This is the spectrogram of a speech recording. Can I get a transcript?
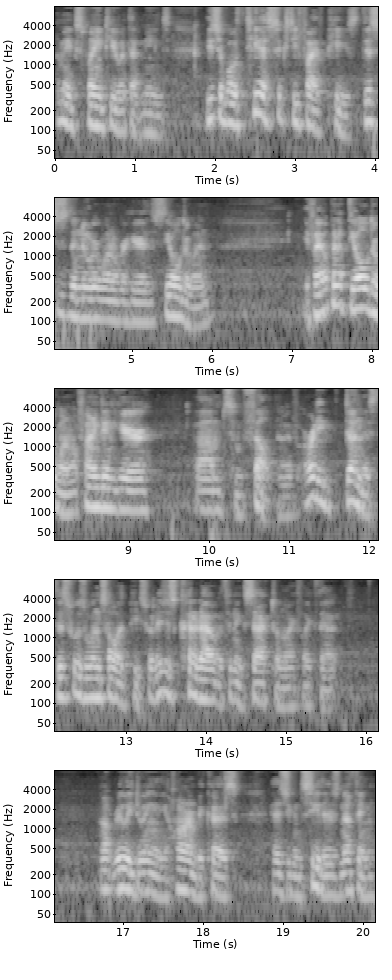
Let me explain to you what that means. These are both TS65Ps. This is the newer one over here. This is the older one. If I open up the older one, I'll find in here um, some felt. Now, I've already done this. This was one solid piece, but I just cut it out with an X-Acto knife like that not really doing any harm because as you can see there's nothing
